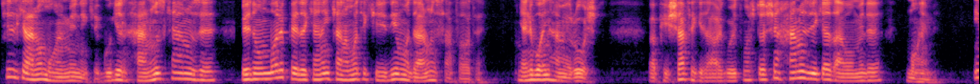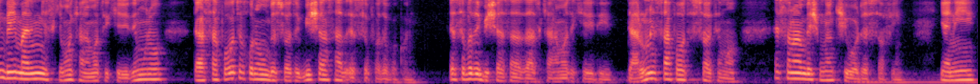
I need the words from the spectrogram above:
چیزی که الان مهمه اینه که گوگل هنوز که هنوزه به دنبال پیدا کردن کلمات کلیدی ما درون صفحاته. یعنی با این همه رشد و پیشرفتی که در الگوریتمش داشته هنوز یکی از عوامل مهمه. این به این معنی نیست که ما کلمات کلیدیمون رو در صفحات خودمون به صورت بیش از حد استفاده بکنیم. استفاده بیش از حد از کلمات کلیدی درون صفحات سایت ما اصطلاحا بهش میگن keyword stuffing یعنی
